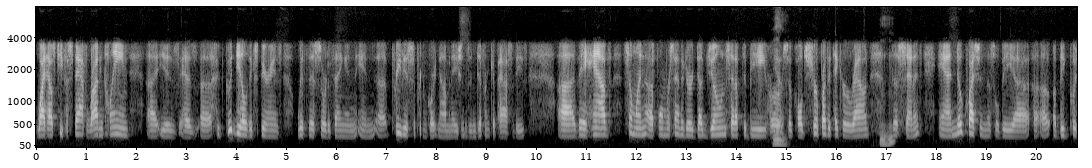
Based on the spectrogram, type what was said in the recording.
White House Chief of Staff Ron Klain uh, is has a good deal of experience with this sort of thing in in uh, previous Supreme Court nominations in different capacities. Uh, they have someone, uh, former Senator Doug Jones, set up to be her Yeah. so-called Sherpa to take her around Mhm. the Senate, and no question this will be a, a, a big push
